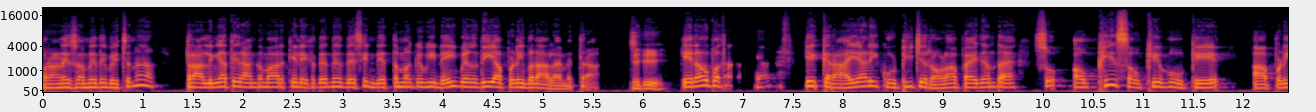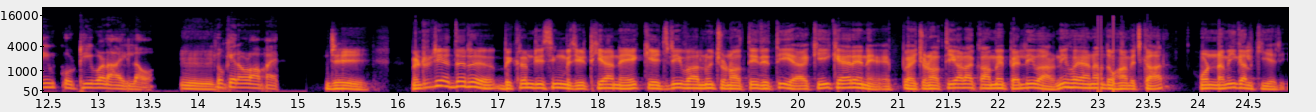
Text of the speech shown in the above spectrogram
ਪੁਰਾਣੇ ਸਮੇਂ ਦੇ ਵਿੱਚ ਨਾ ਟਰਾਲੀਆਂ ਤੇ ਰੰਗ ਮਾਰ ਕੇ ਲਿਖ ਦਿੰਦੇ ਹੁੰਦੇ ਸੀ ਨਿਤ ਮਗ ਵੀ ਨਹੀਂ ਮਿਲਦੀ ਆਪਣੀ ਬਣਾ ਲੈ ਮਿੱਤਰਾ। ਜੀ। ਇਹਨਾਂ ਨੂੰ ਪਤਾ ਲੱਗਿਆ ਕਿ ਕਿਰਾਏ ਵਾਲੀ ਕੋਠੀ 'ਚ ਰੌਲਾ ਪੈ ਜਾਂਦਾ ਸੋ ਔਖੇ ਸੌਖੇ ਹੋ ਕੇ ਆਪਣੀ ਕੋਠੀ ਬਣਾਈ ਲਓ ਕਿਉਂਕਿ ਰੌਲਾ ਪੈ ਜੀ। ਮਿੰਟੂ ਜੀ ਇੱਧਰ ਵਿਕਰਮਜੀਤ ਸਿੰਘ ਮਜੀਠੀਆ ਨੇ ਕੇਜਰੀਵਾਲ ਨੂੰ ਚੁਣੌਤੀ ਦਿੱਤੀ ਆ। ਕੀ ਕਹਿ ਰਹੇ ਨੇ? ਚੁਣੌਤੀ ਵਾਲਾ ਕੰਮ ਇਹ ਪਹਿਲੀ ਵਾਰ ਨਹੀਂ ਹੋਇਆ ਨਾ ਦੋਹਾਂ ਵਿਚਕਾਰ? ਹੁਣ ਨਵੀਂ ਗੱਲ ਕੀ ਹੈ ਜੀ?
